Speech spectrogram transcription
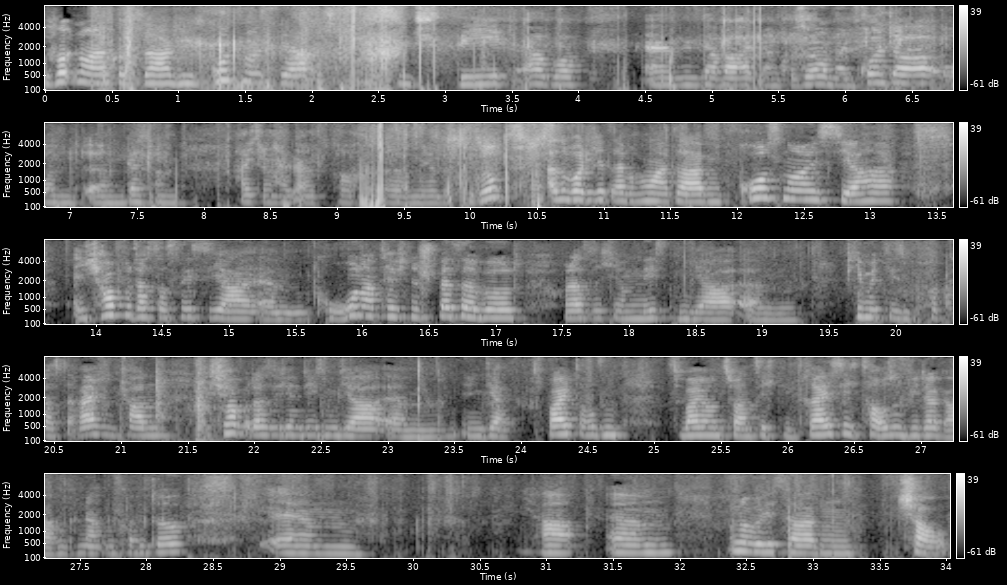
Ich wollte nur mal kurz sagen, Jahr ist ein bisschen spät, aber ähm, da war halt mein Cousin und mein Freund da und ähm, gestern habe ich dann halt einfach äh, mir ein bisschen so. Also wollte ich jetzt einfach mal sagen, frohes neues Jahr. Ich hoffe, dass das nächste Jahr ähm, Corona-technisch besser wird und dass ich im nächsten Jahr ähm, viel mit diesem Podcast erreichen kann. Ich hoffe, dass ich in diesem Jahr, ähm, im Jahr 2022, die 30.000 Wiedergaben knacken könnte. Ähm, ähm, und dann würde ich sagen, ciao.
